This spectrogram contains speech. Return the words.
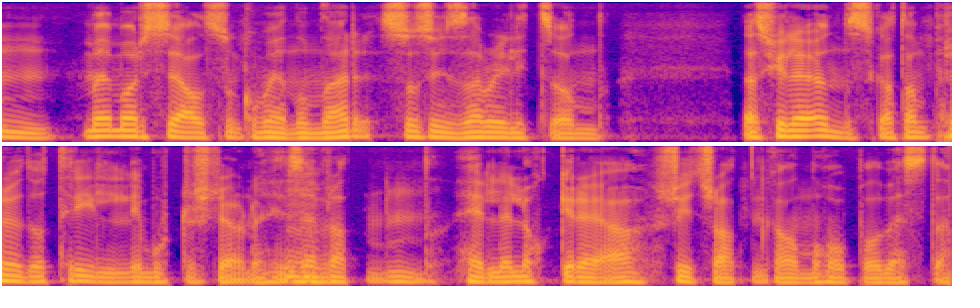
Med Martial som kom gjennom der, så syns jeg det blir litt sånn Der skulle jeg ønske at han prøvde å trille den i borterste hjørne, istedenfor at han heller lukker øya, skyter så at han kan håpe på det beste.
